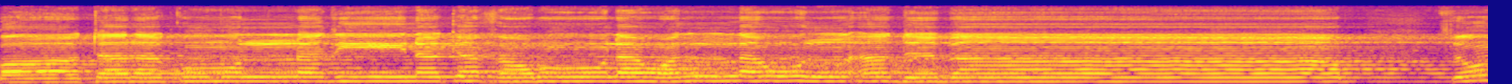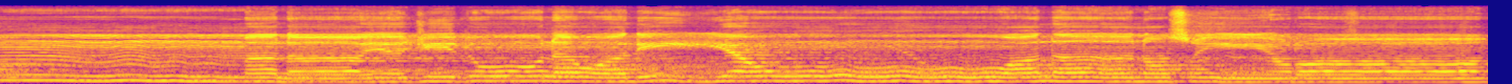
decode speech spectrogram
قاتلكم الذين كفروا لولوا الأدبار ولا نصيرا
